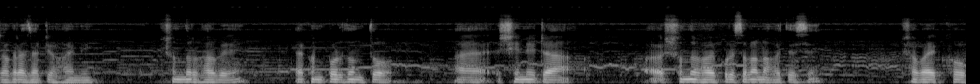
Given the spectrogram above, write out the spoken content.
ঝগড়াঝাটি হয়নি। সুন্দরভাবে এখন পর্যন্ত সিনেটা সুন্দরভাবে পরিচালনা হইতেছে। সবাই খুব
